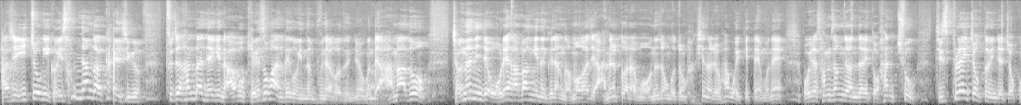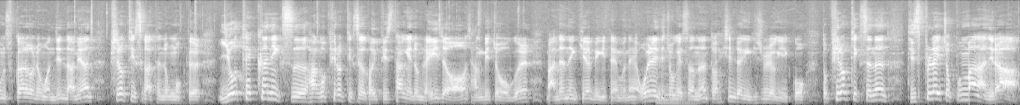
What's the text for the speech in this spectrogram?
사실 이쪽이 거의 3년 가까이 지금 투자한다는 얘기 나오고 계속 안 되고 있는 분야거든요. 근데 아마도 저는 이제 올해 하반기는 그냥 넘어가지 않을 거라고 어느 정도 좀 확신을 좀 하고 있기 때문에 오히려 삼성전자의 또 한 축 디스플레이 쪽도 이제 조금 숟가락을 좀 얹은다면 필옵틱스 같은 종목들 이오테크닉스하고 필옵틱스가 거의 비슷하게 좀 레이저 장비 쪽을 만드는 기업이기 때문에 OLED 쪽에서는 또 핵심적인 기술력이 있고 또 필옵틱스는 디스플레이 쪽뿐만 아니라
